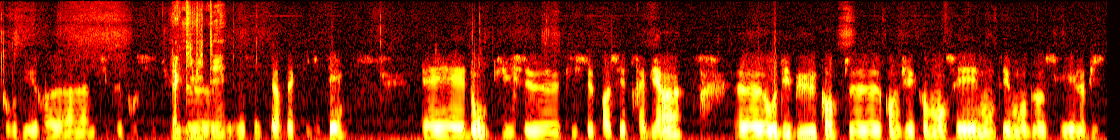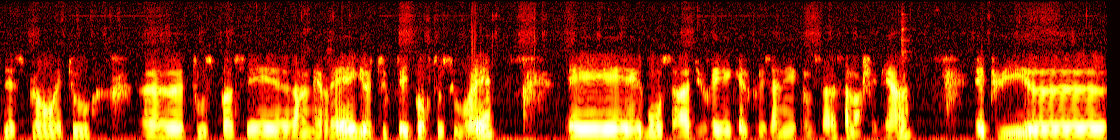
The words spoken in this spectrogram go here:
pour dire un petit peu pour situer le, le, secteur d'activité, et donc qui se qui se passait très bien. au début, quand quand j'ai commencé, monter mon dossier, le business plan et tout, euh, tout se passait à merveille, toutes les portes s'ouvraient. Et bon, ça a duré quelques années comme ça, ça marchait bien. Et puis, euh,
